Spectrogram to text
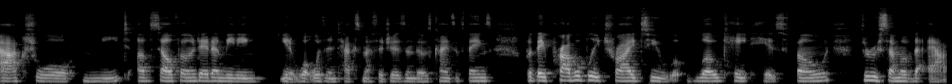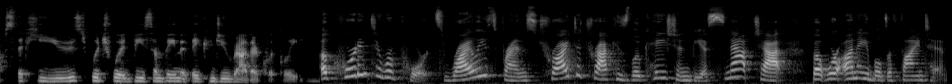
actual meat of cell phone data, meaning, you know, what was in text messages and those kinds of things. But they probably tried to locate his phone through some of the apps that he used, which would be something that they can do rather quickly. According to reports, Riley's friends tried to track his location via Snapchat, but were unable to find him.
